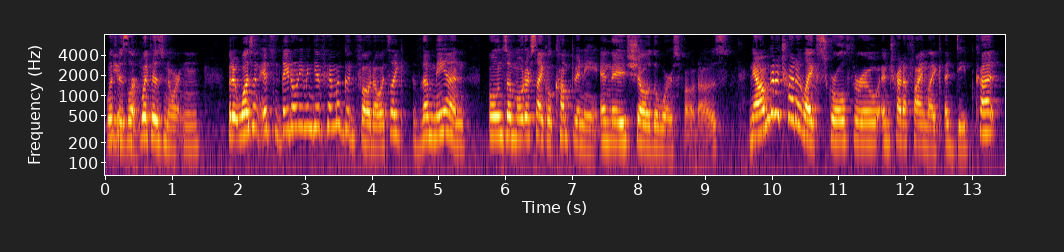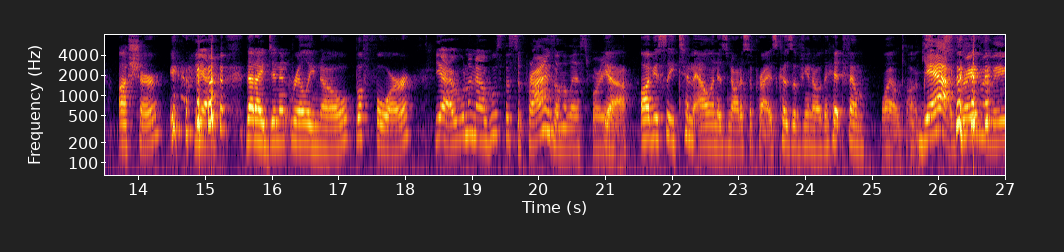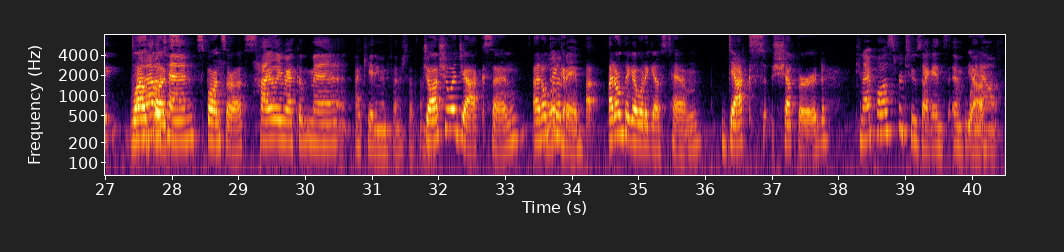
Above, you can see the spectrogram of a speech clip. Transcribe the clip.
with He's his perfect. with his Norton. But it wasn't. It's they don't even give him a good photo. It's like the man owns a motorcycle company, and they show the worst photos. Now I'm gonna try to like scroll through and try to find like a deep cut Usher, Yeah. that I didn't really know before. Yeah, I want to know who's the surprise on the list for you. Yeah, obviously Tim Allen is not a surprise because of you know the hit film Wild Hogs. yeah, great movie. 10 Wild out Hogs of ten. sponsor us. Highly recommend. I can't even finish that sentence. Joshua Jackson. I don't What think a babe. I, I don't think I would have guessed him. Dax Shepard. Can I pause for two seconds and point Yeah. out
